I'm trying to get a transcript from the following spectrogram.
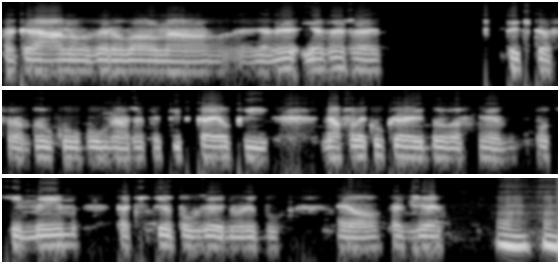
tak ráno zeroval na jezeře, teďka s Frantou Koubou na řece Kitkajoki, na fleku, který byl vlastně pod tím mým, tak chtěl pouze jednu rybu. Jo, takže, mm-hmm.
